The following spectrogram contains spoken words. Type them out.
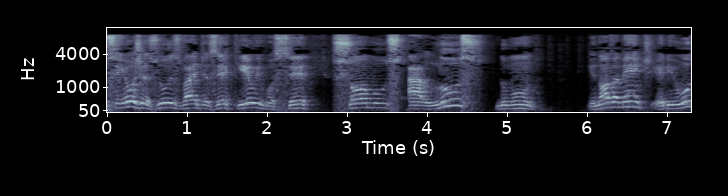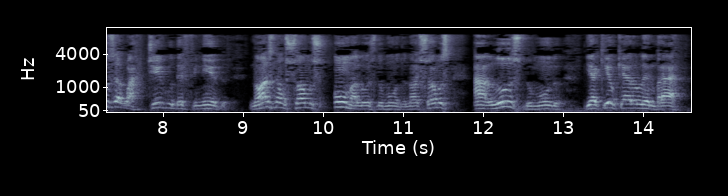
Senhor Jesus vai dizer que eu e você somos a luz do mundo. E novamente, ele usa o artigo definido. Nós não somos uma luz do mundo, nós somos a luz do mundo. E aqui eu quero lembrar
